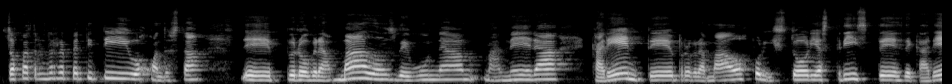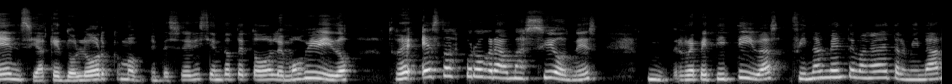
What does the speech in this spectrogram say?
Estos patrones repetitivos, cuando están eh, programados de una manera carente, programados por historias tristes, de carencia, que dolor, como empecé diciéndote todo, lo hemos vivido. Entonces, estas programaciones repetitivas finalmente van a determinar,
